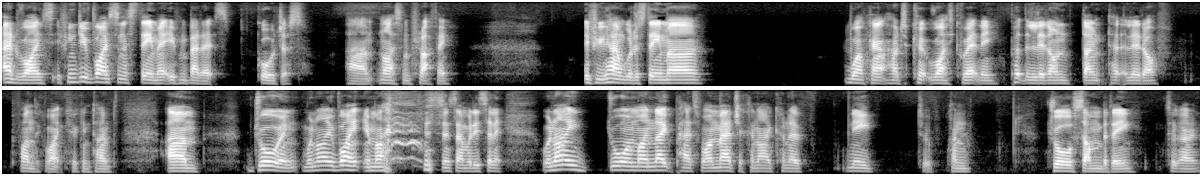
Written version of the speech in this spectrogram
add rice. If you can do rice in a steamer, even better. It's gorgeous, um, nice and fluffy if you haven't got a steamer, work out how to cook rice correctly. Put the lid on, don't take the lid off. Find the right cooking times. Um, drawing, when I write in my, this is somebody silly, when I draw in my notepad, my magic and I kind of need to kind of draw somebody to go,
